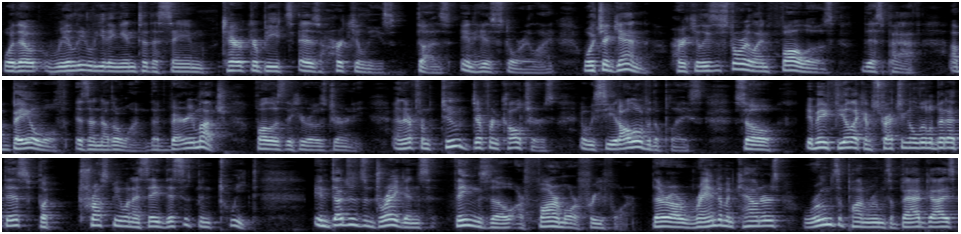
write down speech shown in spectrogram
without really leading into the same character beats as Hercules does in his storyline, which again, Hercules' storyline follows this path. A Beowulf is another one that very much follows the hero's journey. And they're from two different cultures, and we see it all over the place. So it may feel like I'm stretching a little bit at this, but trust me when I say this has been tweaked. In Dungeons and Dragons, things though are far more freeform. There are random encounters, rooms upon rooms of bad guys,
